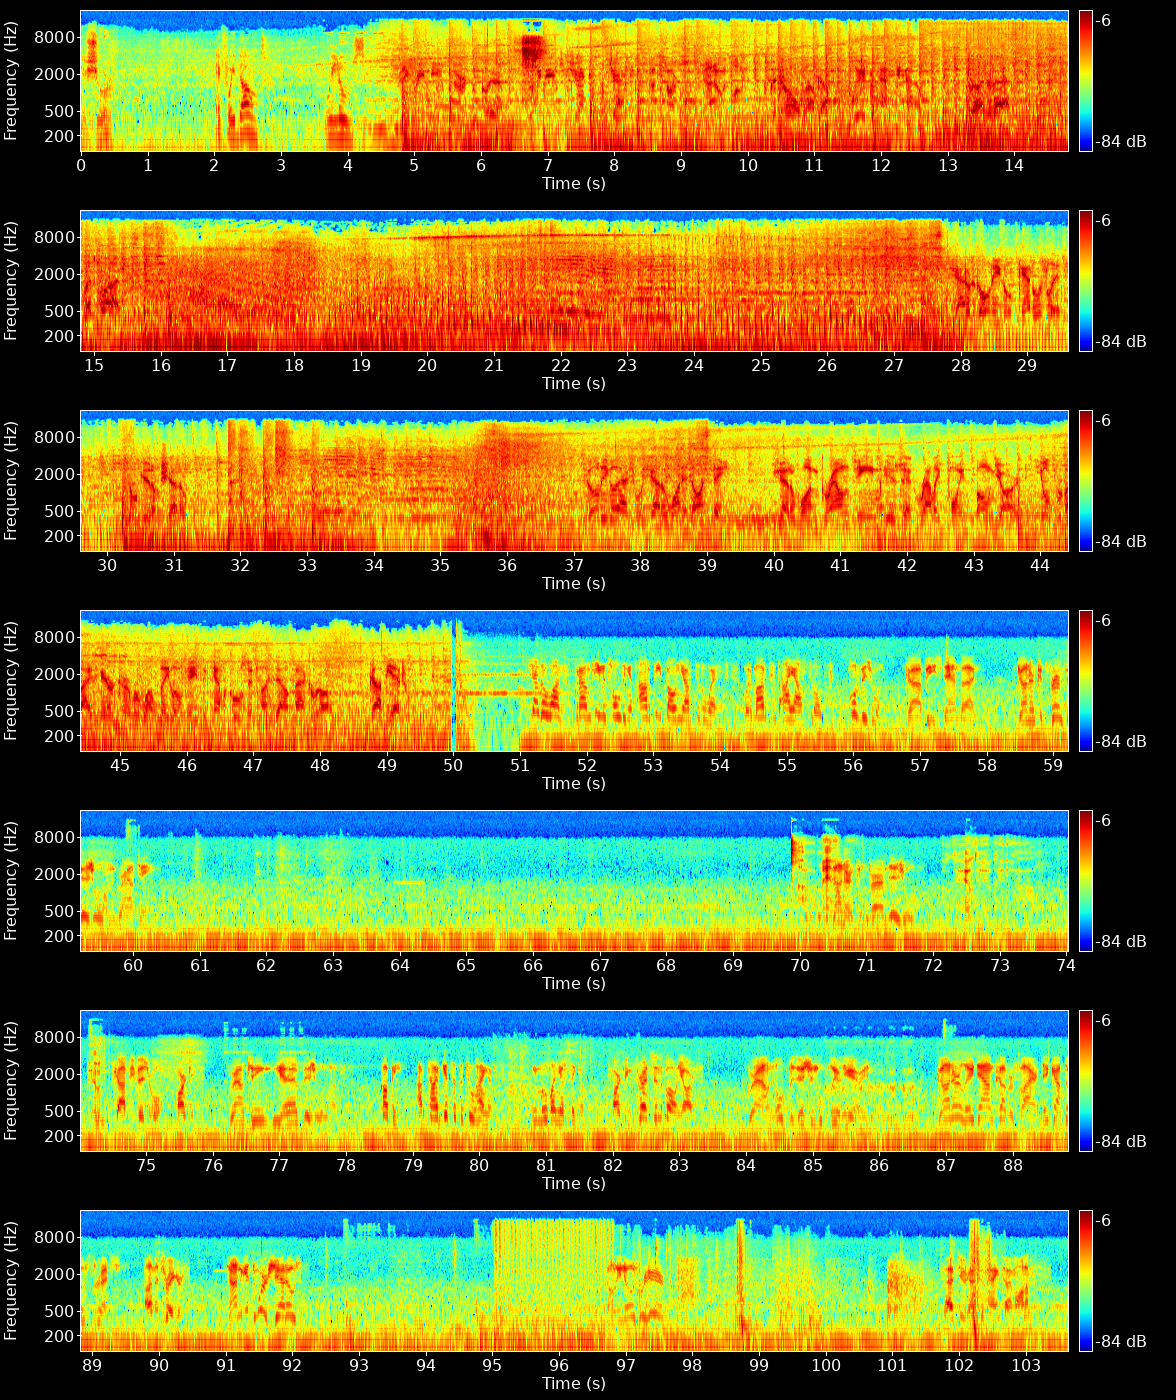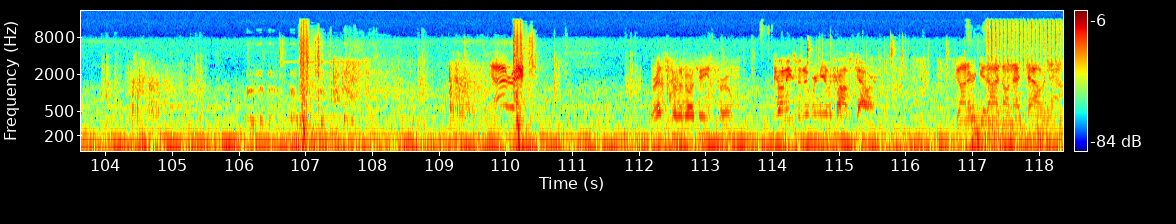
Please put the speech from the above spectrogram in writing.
You sure? If we don't, we lose. Clear. Check. Check. Good start. Shadow is loaded. Control, welcome. Cleared for taxi, Shadow. Roger that. Let's fly. Rally Point Boneyard. You'll provide air cover while they locate the chemicals and hunt down Makarov. Copy, Actual. Shadow 1, ground team is holding at RP Boneyard to the west. We're marked with IR strobes. Call visual. Copy, stand by. Gunner, confirm visual on the ground team. oh man. Gunner, confirm visual. Okay, okay, okay. Um, there we go. Copy visual. Marking. Ground team, we have visual on you. Copy. Our target's at the two hangars. We move on your signal. Marking threats in the boneyard. Ground, hold position, we'll clear the area. Gunner, lay down cover fire. Take out those threats. On the trigger. Time to get to work, Shadows. Konni knows we're here. That dude has some hang time on him. Direct! Threats to the northeast, crew. Konni's maneuvering near the comms tower. Gunner, get eyes on that tower now.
